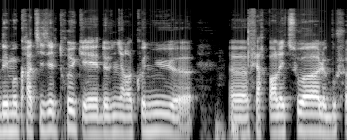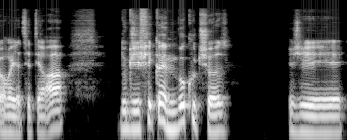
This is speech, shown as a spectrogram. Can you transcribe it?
démocratiser le truc et devenir connu, euh, faire parler de soi, le bouche-oreille, etc. Donc j'ai fait quand même beaucoup de choses. J'ai,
